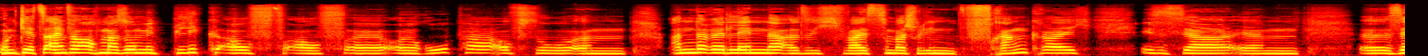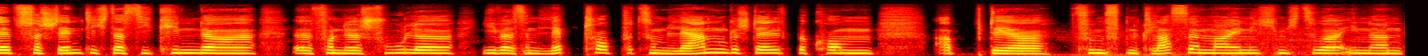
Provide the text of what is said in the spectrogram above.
Und jetzt einfach auch mal so mit Blick auf, auf äh, Europa, auf so ähm, andere Länder. Also ich weiß zum Beispiel in Frankreich ist es ja ähm, äh, selbstverständlich, dass die Kinder äh, von der Schule jeweils einen Laptop zum Lernen gestellt bekommen. Ab der fünften Klasse meine ich mich zu erinnern.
